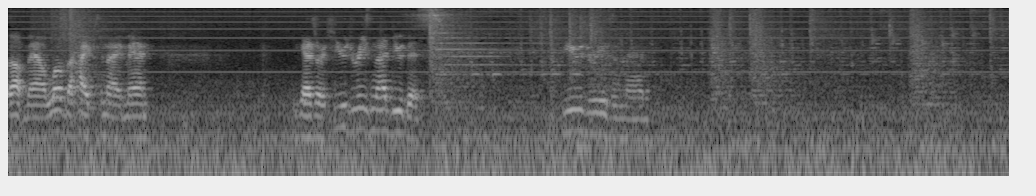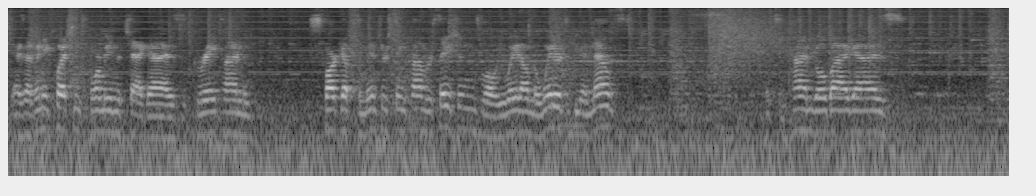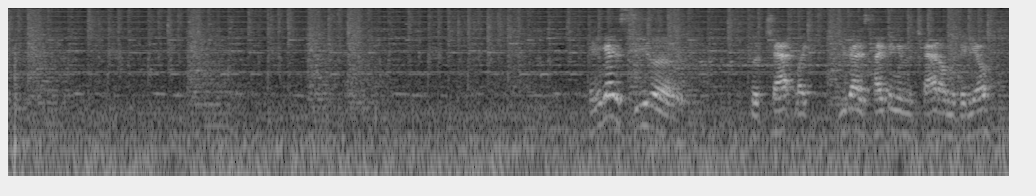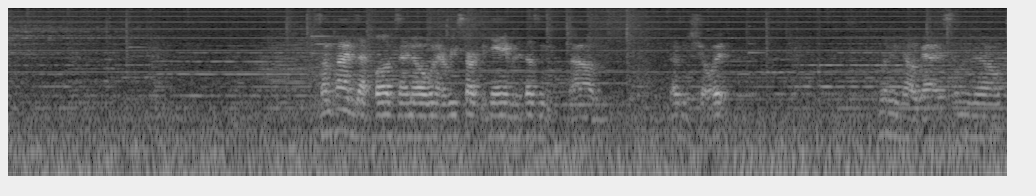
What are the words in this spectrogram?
up, man? I love the hype tonight, man. You guys are a huge reason I do this. Huge reason, man. You guys have any questions for me in the chat, guys? Great time to spark up some interesting conversations while we wait on the winner to be announced. Let some time go by, guys. You guys see the the chat, like you guys typing in the chat on the video? Sometimes that bugs, I know, when I restart the game and it doesn't um, doesn't show it. Let me know, guys. Let me know.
